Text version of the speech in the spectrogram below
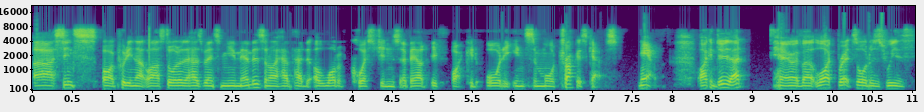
uh, since I put in that last order, there has been some new members, and I have had a lot of questions about if I could order in some more truckers caps. Now, I can do that. However, like Brett's orders with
